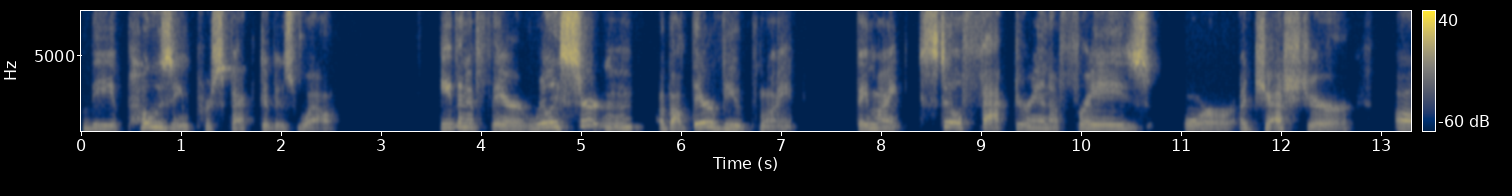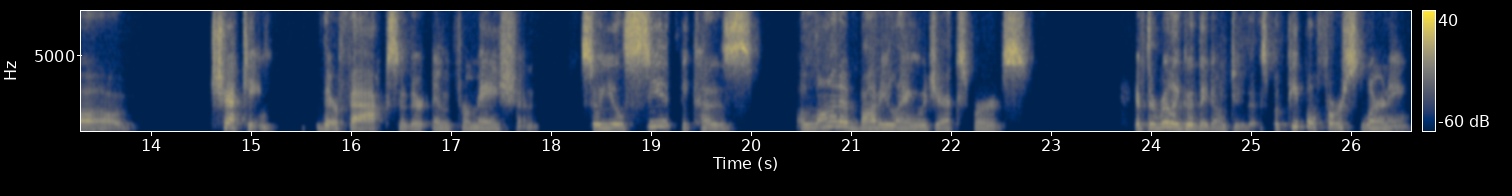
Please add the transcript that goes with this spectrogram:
the opposing perspective as well. Even if they're really certain about their viewpoint, they might still factor in a phrase or a gesture uh, checking their facts or their information. So you'll see it because a lot of body language experts, if they're really good, they don't do this. But people first learning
